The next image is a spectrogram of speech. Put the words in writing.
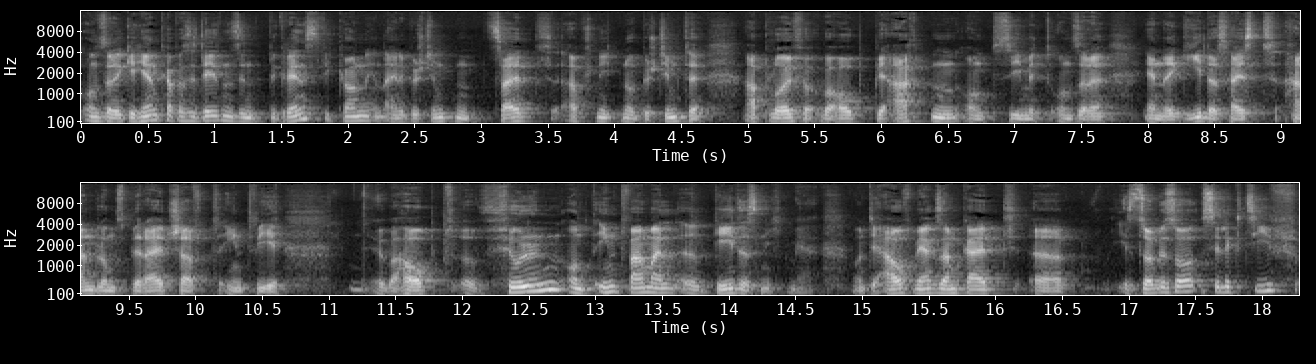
unsere Gehirnkapazitäten sind begrenzt. Wir können in einem bestimmten Zeitabschnitt nur bestimmte Abläufe überhaupt beachten und sie mit unserer Energie, das heißt Handlungsbereitschaft irgendwie überhaupt füllen und irgendwann mal geht es nicht mehr. Und die Aufmerksamkeit ist sowieso selektiv,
